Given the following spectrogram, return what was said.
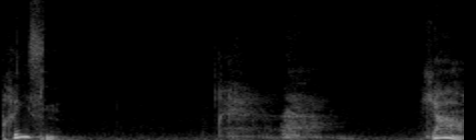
priesen. Ja,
